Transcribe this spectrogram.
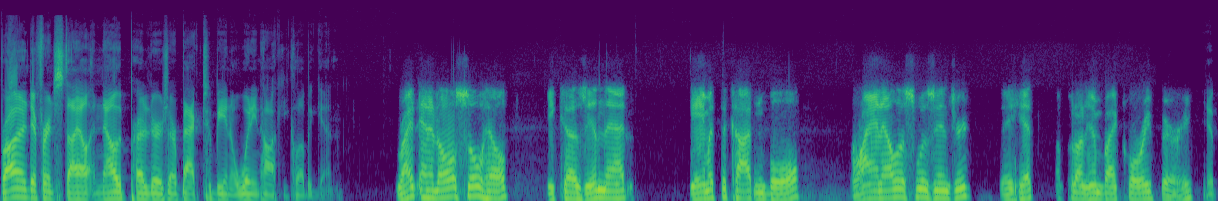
brought in a different style, and now the Predators are back to being a winning hockey club again. right? And it also helped because in that game at the Cotton Bowl, Ryan Ellis was injured. They hit put on him by Corey Perry, Yep.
